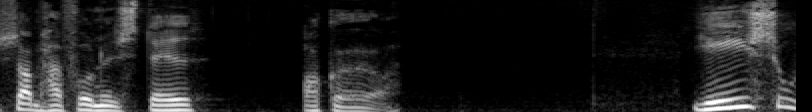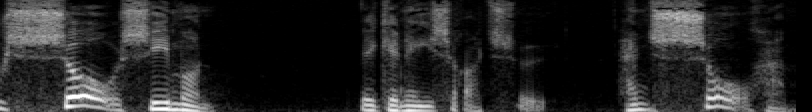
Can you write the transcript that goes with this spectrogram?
som har fundet sted at gøre. Jesus så Simon ved Genesarets sø. Han så ham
